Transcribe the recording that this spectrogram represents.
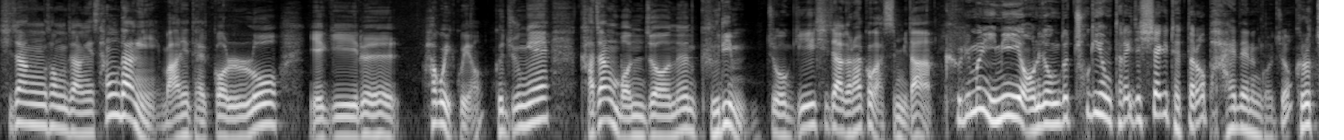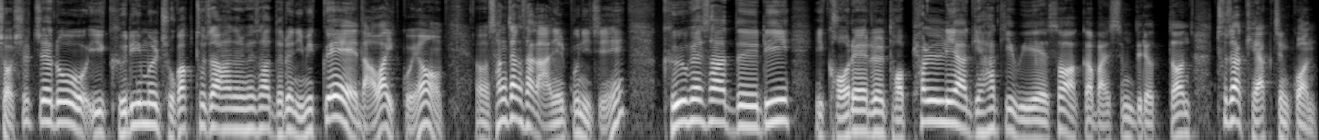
시장 성장이 상당히 많이 될 걸로 얘기를 하고 있고요. 그 중에 가장 먼저는 그림 쪽이 시작을 할 것 같습니다. 그림은 이미 어느 정도 초기 형태가 이제 시작이 됐다고 봐야 되는 거죠. 그렇죠. 실제로 이 그림을 조각 투자하는 회사들은 이미 꽤 나와 있고요. 어, 상장사가 아닐 뿐이지. 그 회사들이 이 거래를 더 편리하게 하기 위해서 아까 말씀드렸던 투자 계약 증권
